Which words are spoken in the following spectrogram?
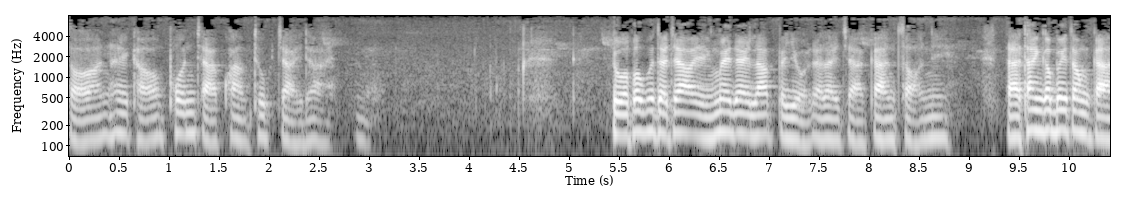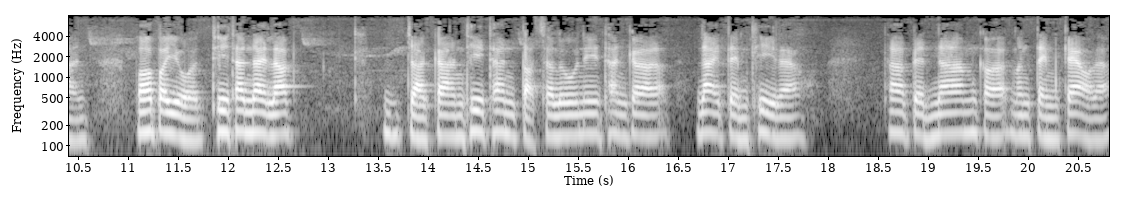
สอนให้เขาพ้นจากความทุกข์ใจได้ ตัวพระพุทธเจ้าเองไม่ได้รับประโยชน์อะไรจากการสอนนี้ แต่ท่านก็ไม่ต้องการ เพราะประโยชน์ที่ท่านได้รับจากการที่ท่านตัดสรู้นี้ท่านก็ได้เต็มที่แล้ว ถ้าเป็นน้ำก็มันเต็มแก้วแล้ว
